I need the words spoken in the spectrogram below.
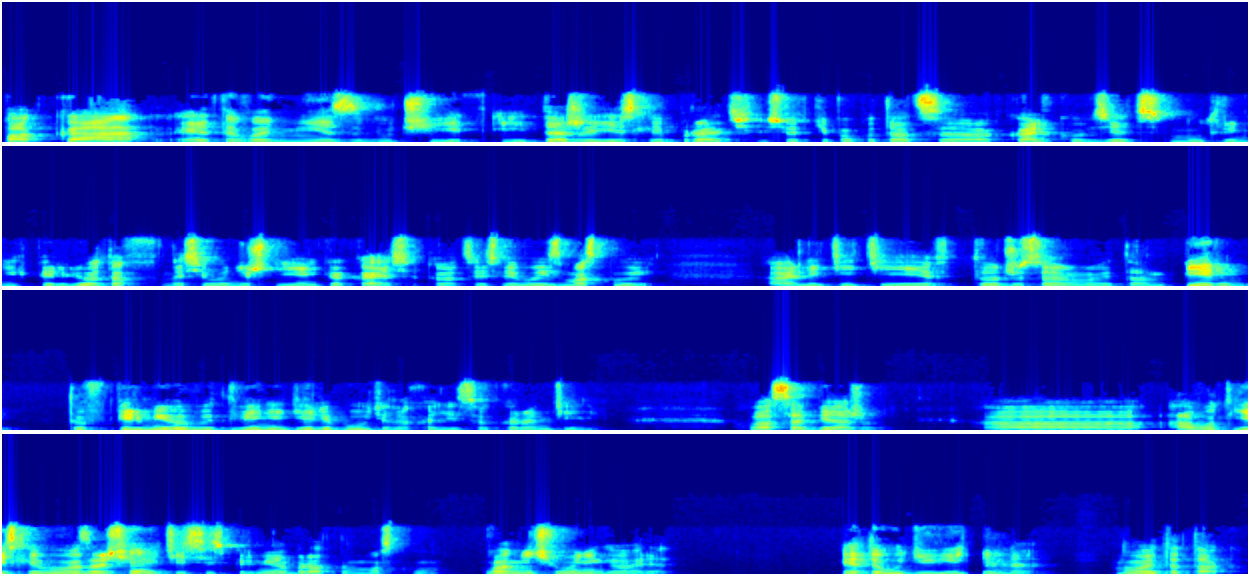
Пока этого не звучит, и даже если брать, все-таки попытаться кальку взять с внутренних перелетов, на сегодняшний день какая ситуация? Если вы из Москвы а, летите в тот же самый там Пермь, то в Перми вы две недели будете находиться в карантине. Вас обяжут. А, а вот если вы возвращаетесь из Перми обратно в Москву, вам ничего не говорят. Это удивительно, но это так.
